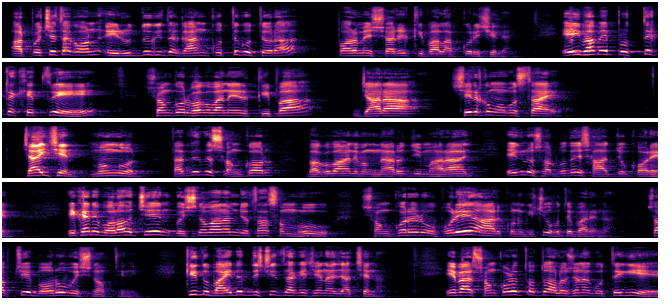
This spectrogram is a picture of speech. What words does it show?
আর প্রচেতাগণ এই রুদ্রগীতা গান করতে করতে ওরা পরমেশ্বরের কৃপা লাভ করেছিলেন। এইভাবে প্রত্যেকটা ক্ষেত্রে শঙ্কর ভগবানের কৃপা যারা সেরকম অবস্থায় চাইছেন মঙ্গল, তাদেরকে শঙ্কর, ভগবান এবং নারদজি মহারাজ এগুলো সর্বদাই সাহায্য করেন। এখানে বলা হচ্ছে, বৈষ্ণবানাম যথাসম্ভু শঙ্করের ওপরে আর কোনো কিছু হতে পারে না। সবচেয়ে বড় বৈষ্ণব তিনি। কিন্তু বাইরের দৃষ্টিতে তাকে চেনা যাচ্ছে না। এবার শঙ্করের তত্ত্ব আলোচনা করতে গিয়ে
